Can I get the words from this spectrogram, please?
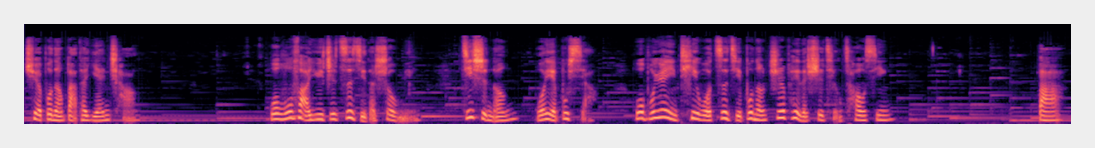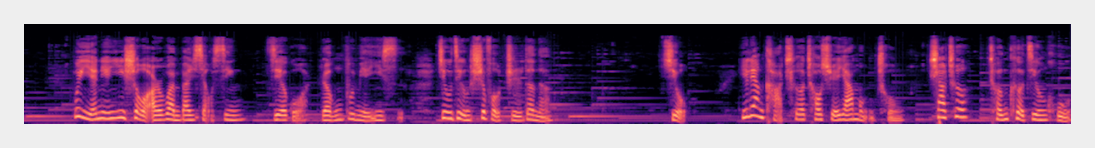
却不能把它延长。我无法预知自己的寿命，即使能，我也不想。我不愿意替我自己不能支配的事情操心。八，为延年益寿而万般小心，结果仍不免一死。究竟是否值得呢？九，一辆卡车朝悬崖猛冲，刹车，乘客惊呼。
